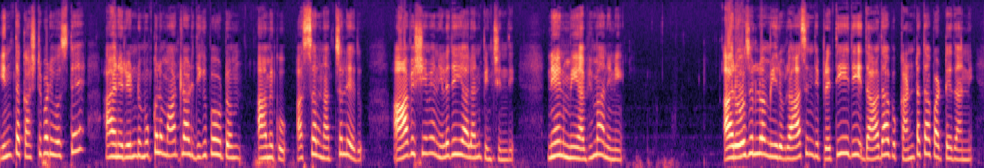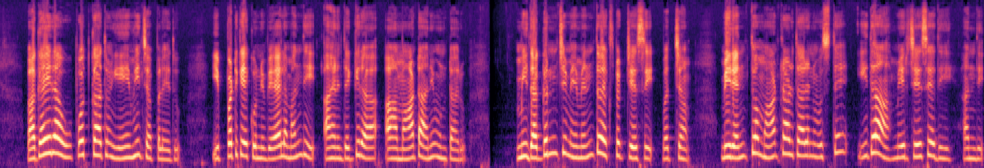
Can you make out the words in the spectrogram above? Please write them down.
ఇంత కష్టపడి వస్తే ఆయన రెండు ముక్కలు మాట్లాడి దిగిపోవటం ఆమెకు అస్సలు నచ్చలేదు. ఆ విషయమే నిలదీయాలనిపించింది. నేను మీ అభిమానిని. ఆ రోజుల్లో మీరు వ్రాసింది ప్రతిదీ దాదాపు కంటతా పట్టేదాన్ని. వగైరా ఉపోత్ఘాతం ఏమీ చెప్పలేదు. ఇప్పటికే కొన్ని వేల మంది ఆయన దగ్గర ఆ మాట అని ఉంటారు. మీ దగ్గర నుంచి మేమెంతో ఎక్స్పెక్ట్ చేసి వచ్చాం. మీరెంతో మాట్లాడతారని వస్తే ఇదా మీరు చేసేది అంది.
